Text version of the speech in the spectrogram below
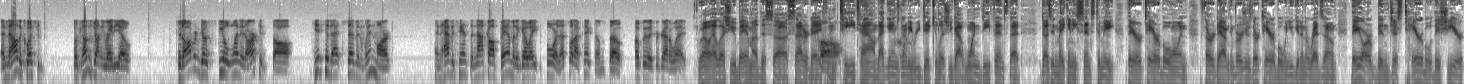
And now the question becomes Johnny Radio: Could Auburn go steal one at Arkansas, get to that seven win mark, and have a chance to knock off Bama to go eight and four? That's what I picked them. So hopefully they figure out a way. Well, LSU Bama this uh, Saturday Oh. from T Town. That game's going to be ridiculous. You got one defense that doesn't make any sense to me. They're terrible on third down conversions. They're terrible when you get in the red zone. They are been just terrible this year.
